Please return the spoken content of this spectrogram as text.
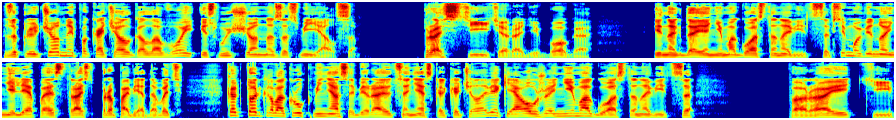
Заключенный покачал головой и смущенно засмеялся. «Простите, ради бога, иногда я не могу остановиться, всему виной нелепая страсть проповедовать. Как только вокруг меня собираются несколько человек, я уже не могу остановиться». «Пора идти»,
